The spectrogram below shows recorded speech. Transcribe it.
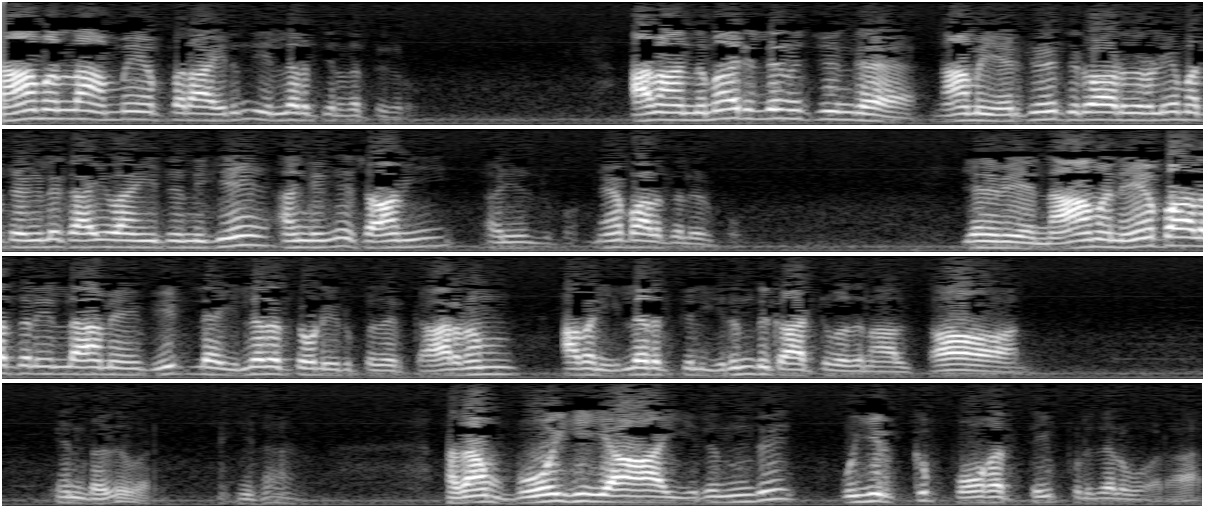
நாமெல்லாம் அம்மையப்பராக இருந்து இல்லறத்தில் நடத்துகிறோம். அவன் அந்த மாதிரி இல்லைன்னு வச்சுங்க நாம ஏற்கனவே திருவாரூர்லயே மற்றவங்களே காய் வாங்கிட்டு இன்னைக்கு அங்கங்க சாமி அப்படின்னு இருப்போம். நேபாளத்துல இருப்போம். எனவே நாம நேபாளத்தில் இல்லாம வீட்டுல இல்லறத்தோடு இருப்பதற்கு காரணம் அவன் இல்லறத்தில் இருந்து காட்டுவதனால் தான் என்பது வரும். இதுதான் அதான் போகியாயிருந்து உயிர்க்கு போகத்தை புரிதல் ஓரார்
